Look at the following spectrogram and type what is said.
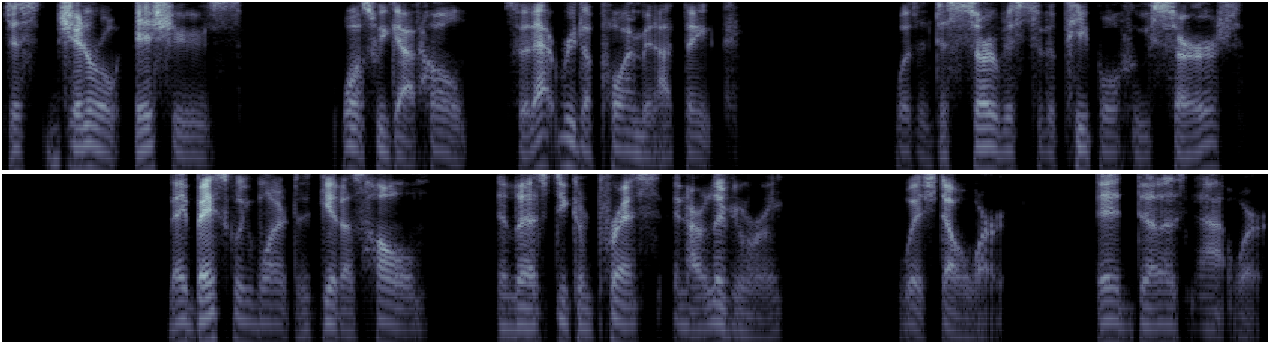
just general issues once we got home. So that redeployment, I think, was a disservice to the people who served. They basically wanted to get us home and let us decompress in our living room, which don't work. It does not work.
